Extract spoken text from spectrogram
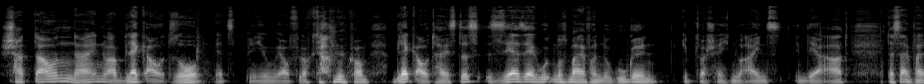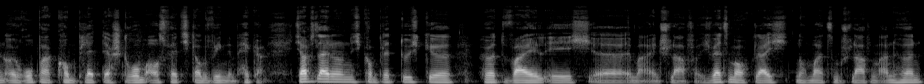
Shutdown, nein, war Blackout. So, jetzt bin ich irgendwie auf Lockdown gekommen. Blackout heißt es. Sehr, sehr gut, muss man einfach nur googeln gibt wahrscheinlich nur eins in der Art, dass einfach in Europa komplett der Strom ausfällt. Ich glaube wegen dem Hacker. Ich habe es leider noch nicht komplett durchgehört, weil ich äh, immer einschlafe. Ich werde es mir auch gleich nochmal zum Schlafen anhören.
